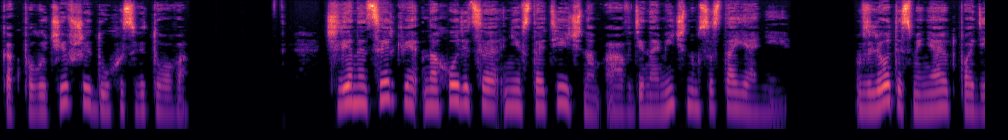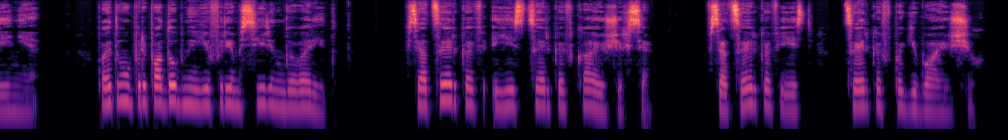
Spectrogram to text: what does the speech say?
как получивший Духа Святого. Члены церкви находятся не в статичном, а в динамичном состоянии. Взлеты сменяют падения. Поэтому преподобный Ефрем Сирин говорит, Вся церковь есть церковь кающихся. Вся церковь есть церковь погибающих.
